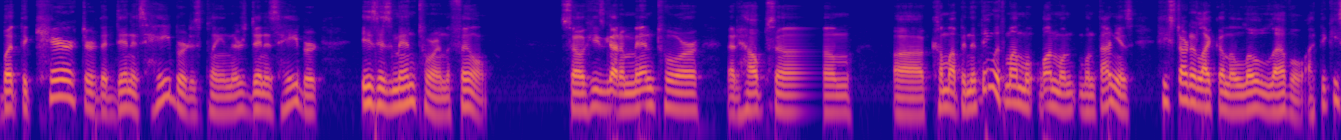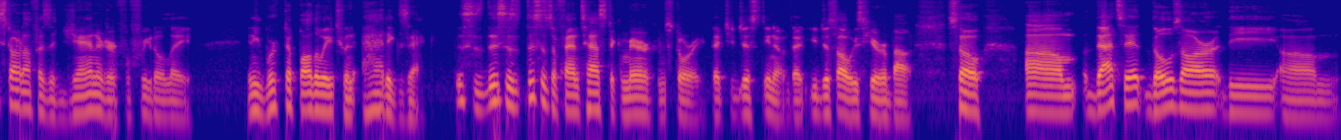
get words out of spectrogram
but the character that Dennis Haysbert is playing, there's Dennis Haysbert, is his mentor in the film. So he's got a mentor that helps him uh, come up. And the thing with Juan Montañez, he started like on a low level. I think he started off as a janitor for Frito Lay, and he worked up all the way to an ad exec. This is this is this is a fantastic American story that you just you know that you just always hear about. So um, that's it. Those are the um,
